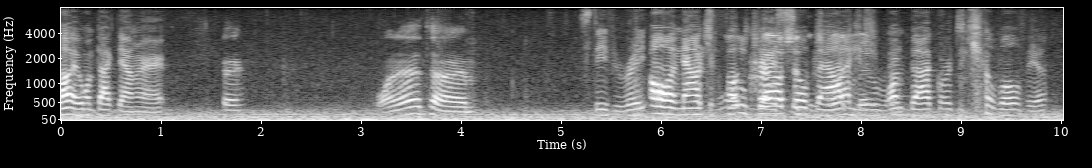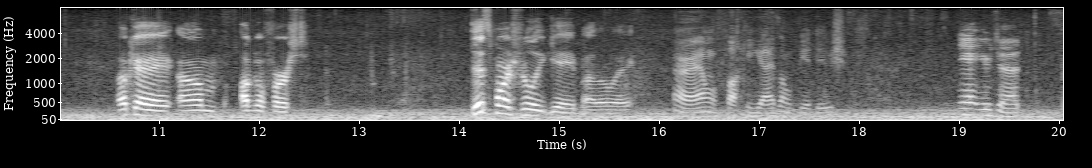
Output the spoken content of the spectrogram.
oh, he went back down. All right. okay. One at a time. Steve, you ready? Oh, and now I There's can one fuck you crouch so and bad. I one can just moving. run backwards and kill both of you. Okay, um, I'll go first. This part's really gay, by the way. All right, I won't fuck you guys. I won't be a douche. Yeah, you're dead.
